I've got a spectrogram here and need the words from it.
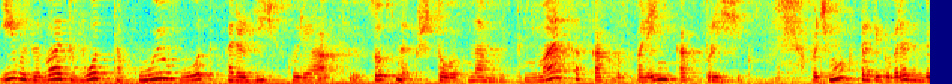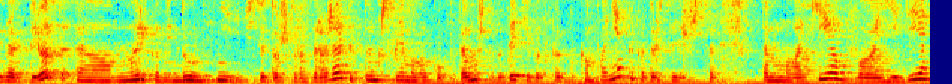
и вызывает вот такую вот аллергическую реакцию. Собственно, что нами воспринимается как воспаление, как прыщик. Почему, кстати говоря, забегая вперед, э, мы рекомендуем снизить все то, что раздражает, и в том числе молоко, потому что вот эти вот как бы компоненты, которые содержатся там, в молоке, в еде,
